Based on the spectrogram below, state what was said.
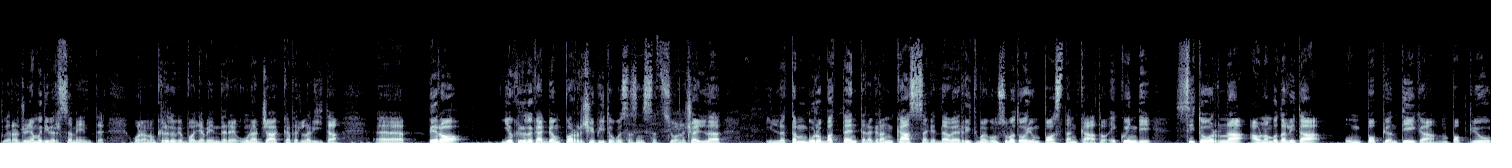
ragioniamo diversamente. Ora non credo che voglia vendere una giacca per la vita, uh, però io credo che abbia un po' recepito questa sensazione, cioè il, il tamburo battente, la gran cassa che dava il ritmo ai consumatori un po' ha stancato. E quindi si torna a una modalità un po' più antica, un po' più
